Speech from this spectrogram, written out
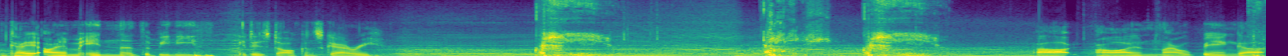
Okay, I am in the beneath. It is dark and scary. Uh, I'm now being, uh,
